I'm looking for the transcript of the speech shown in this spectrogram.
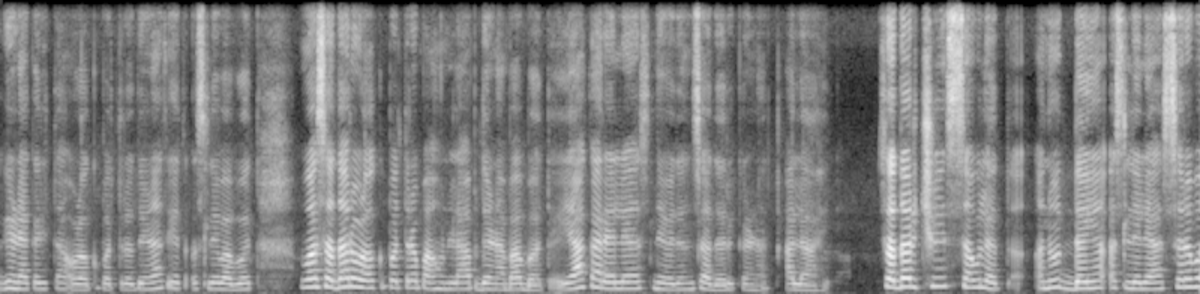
घेण्याकरिता ओळखपत्र देण्यात येत असल्याबाबत व सदर ओळखपत्र पाहून लाभ देण्याबाबत या कार्यालयास निवेदन सादर करण्यात आलं आहे. सदरची सवलत अनुदेय असलेल्या सर्व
